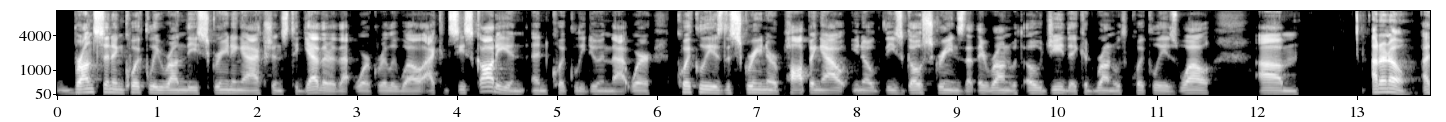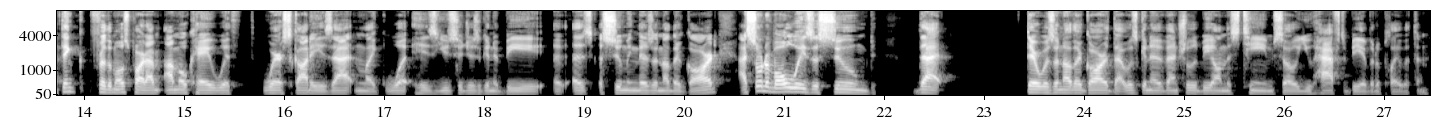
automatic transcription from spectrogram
Brunson and Quickley run these screening actions together that work really well. I could see Scotty and, and Quickley doing that, where Quickley is the screener popping out, you know, these ghost screens that they run with OG, they could run with Quickley as well. Um, I don't know. I think for the most part, I'm I'm okay with where Scotty is at and like what his usage is going to be, as assuming there's another guard. I sort of always assumed that there was another guard that was going to eventually be on this team, so you have to be able to play with him.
